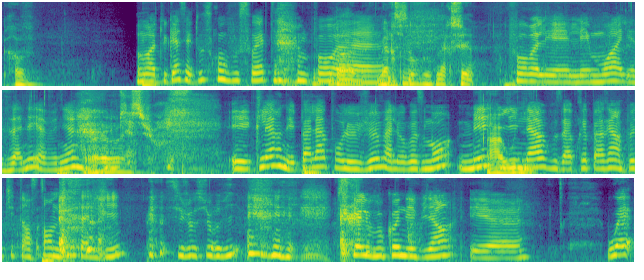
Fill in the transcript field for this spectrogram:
Grave. Bon, en tout cas, c'est tout ce qu'on vous souhaite pour, Bah, euh, Merci beaucoup. Merci. pour les, les mois et les années à venir. Ouais, ouais. Bien sûr. Et Claire n'est pas là pour le jeu, malheureusement, mais Ah oui. Lina vous a préparé un petit instant nostalgie, si je survis. puisqu'elle vous connaît bien. Et euh, Ouais,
